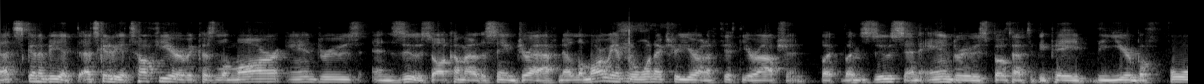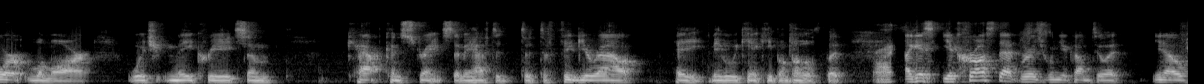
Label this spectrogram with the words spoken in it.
That's going to be a that's going to be a tough year because Lamar, Andrews, and Zeus all come out of the same draft. Now Lamar we have for one extra year on a fifth year option, but but mm-hmm. Zeus and Andrews both have to be paid the year before Lamar, which may create some cap constraints. They may have to to, to figure out, hey, maybe we can't keep them both. But Right. I guess you cross that bridge when you come to it. You know,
